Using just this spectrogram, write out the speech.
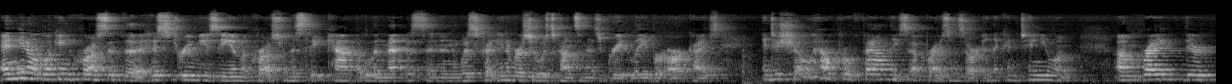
And, you know, looking across at the History Museum across from the state capitol in Madison and Wisconsin, University of Wisconsin has great labor archives. And to show how profound these uprisings are in the continuum, um, right, they're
